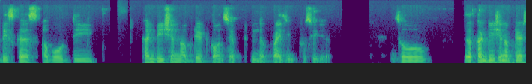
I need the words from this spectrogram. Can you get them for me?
discuss about the condition update concept in the pricing procedure. So the condition update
